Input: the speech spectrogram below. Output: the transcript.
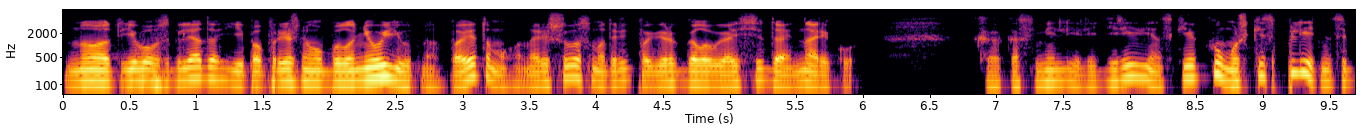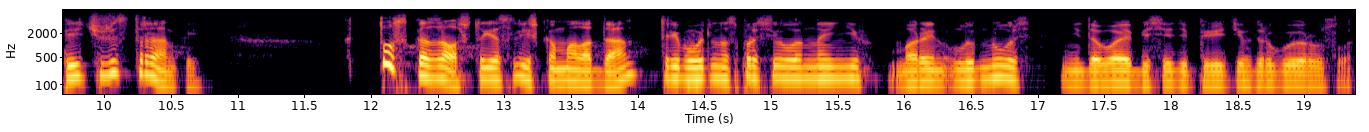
но от его взгляда ей по-прежнему было неуютно, поэтому она решила смотреть поверх головы Айседай на реку. Как осмелели деревенские кумушки-сплетницы перед чужестранкой! «Кто сказал, что я слишком молода?» – требовательно спросила Найнив. Морейн улыбнулась, не давая беседе перейти в другое русло.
